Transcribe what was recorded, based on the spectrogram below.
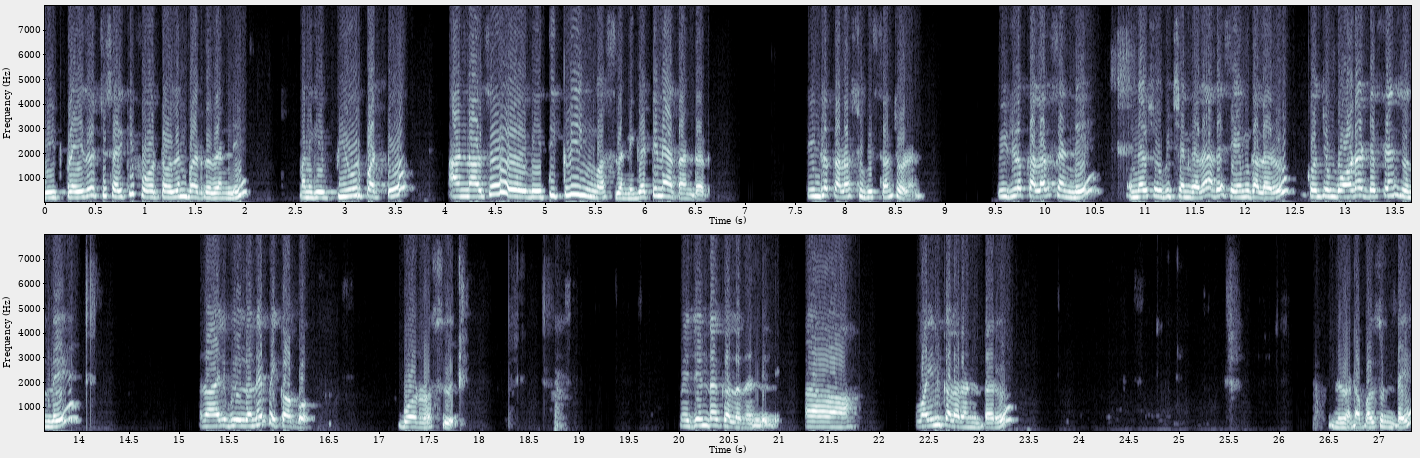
వీటి ప్రైస్ వచ్చేసరికి ఫోర్ థౌసండ్ పడుతుందండి. మనకి ప్యూర్ పట్టు అండ్ ఆల్సో ఇవి థిక్ వీవింగ్ వస్తుందండి గట్టి నేత అంటారు. దీంట్లో కలర్స్ చూపిస్తాను చూడండి. వీటిలో కలర్స్ అండి ఇందులో చూపించాను కదా అదే సేమ్ కలర్. కొంచెం బోర్డర్ డిఫరెన్స్ ఉంది. రాయల్ బ్లూ లోనే పికాక్. బోర్డర్ వస్తుంది మెజెంటా కలర్ అండి ఇది. వైన్ కలర్ అంటారు. డబల్స్ ఉంటాయి.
